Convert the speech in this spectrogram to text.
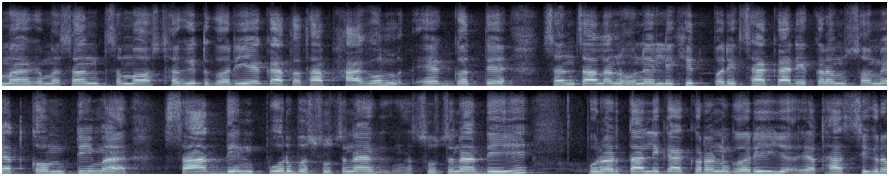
माघ मसान्तसम्म स्थगित गरिएका तथा फागुन एक गते सञ्चालन हुने लिखित परीक्षा कार्यक्रम समेत कम्तीमा सात दिन पूर्व सूचना सूचना दिई पुनर्तालिकाकरण गरी यथाशीघ्र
